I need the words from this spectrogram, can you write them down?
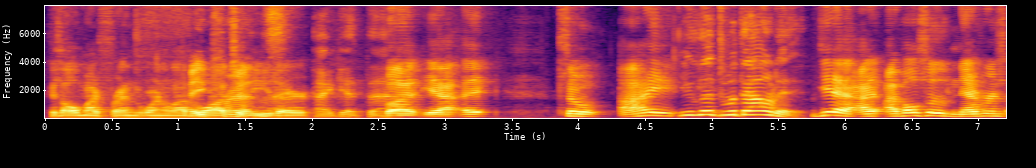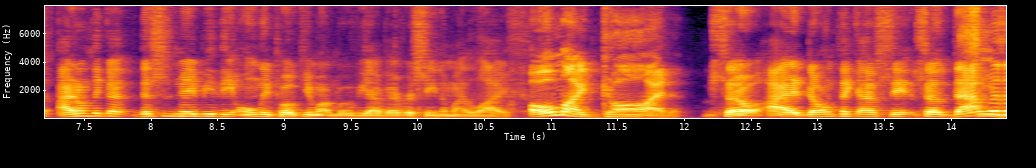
because all my friends weren't allowed Fake to watch it either. I get that. But yeah, it, so I you lived without it. yeah I I've also never I don't think I, this is maybe the only Pokemon movie I've ever seen in my life. oh my god. So I don't think I've seen so that See, was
